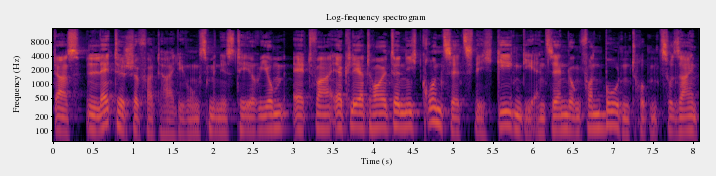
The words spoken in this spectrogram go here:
Das lettische Verteidigungsministerium etwa erklärt heute nicht grundsätzlich gegen die Entsendung von Bodentruppen zu sein.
